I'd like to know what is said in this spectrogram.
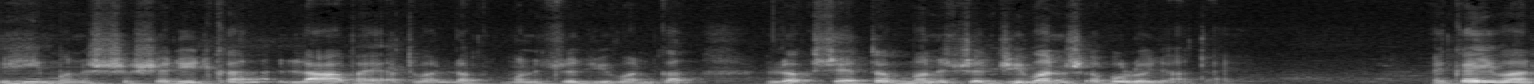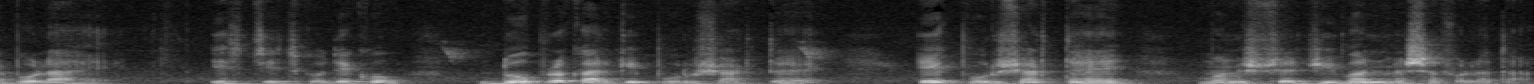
यही मनुष्य शरीर का लाभ है अथवा मनुष्य जीवन का लक्ष्य है, तब मनुष्य जीवन सफल हो जाता है। मैं कई बार बोला है, इस चीज़ को देखो, दो प्रकार की पुरुषार्थ है। एक पुरुषार्थ है मनुष्य जीवन में सफलता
